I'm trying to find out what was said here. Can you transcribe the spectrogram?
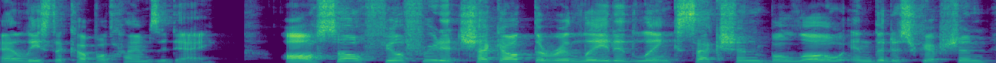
at least a couple times a day. Also, feel free to check out the related links section below in the description.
